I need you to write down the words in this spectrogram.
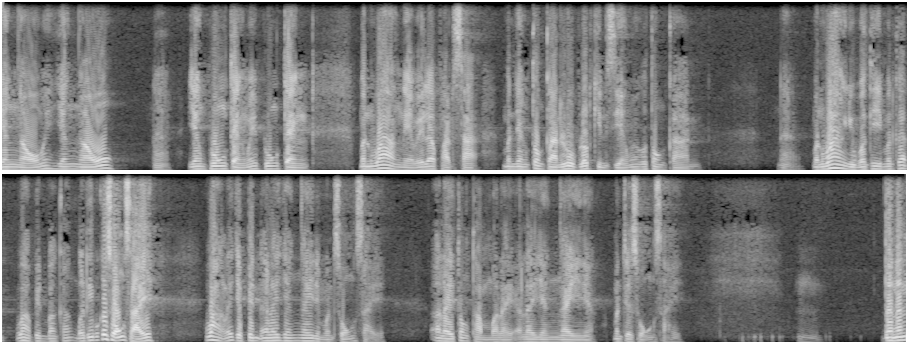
ยังเหงาไหมยังเหงานะยังปรุงแต่งไหมปรุงแต่ง มันว่างเนี่ย เวลาผัสสะมันยังต้องการรูปรสกลิ่นเสียงมันก็ต้องการนะมันว่างอยู่บางทีมันก็ว่างเป็นบางครั้งบางทีมันก็สงสัย ว่างแล้วจะเป็นอะไรยังไงเนี่ยมันสงสัย อะไรต้องทำอะไรอะไรยังไงเนี่ย มันจะสงสัย อืมดังนั้น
